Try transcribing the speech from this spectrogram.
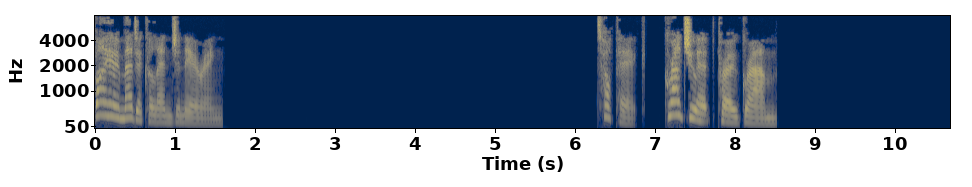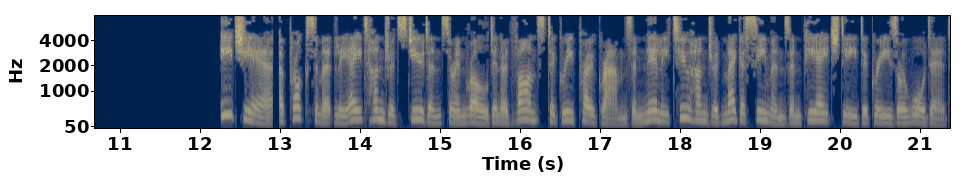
Biomedical engineering Topic: Graduate program. Each year, approximately 800 students are enrolled in advanced degree programs and nearly 200 Mega Siemens and PhD degrees are awarded.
